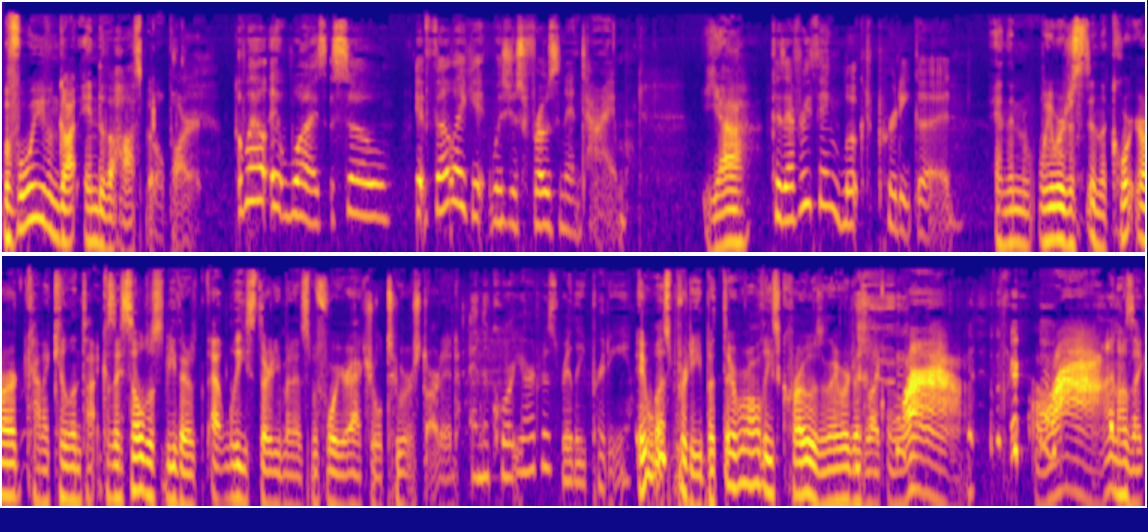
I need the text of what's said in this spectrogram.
before we even got into the hospital part. Well, it was. So it felt like it was just frozen in time Yeah. because everything looked pretty good. And then we were just in the courtyard kind of killing time because they told us to be there at least 30 minutes before your actual tour started. And the courtyard was really pretty. It was pretty, but there were all these crows and they were just like, rah, rah. And I was like,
